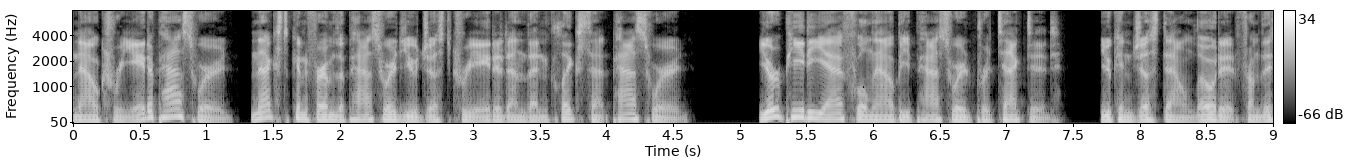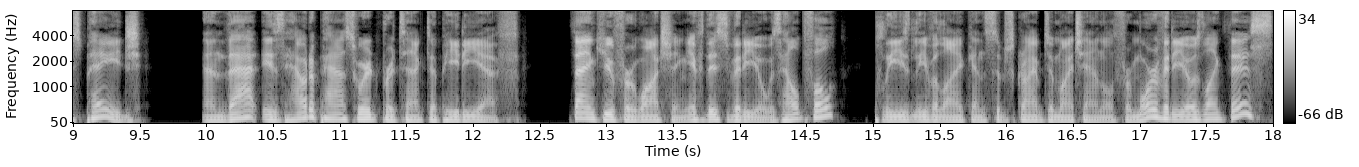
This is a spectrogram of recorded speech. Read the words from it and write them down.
Now create a password. Next, confirm the password you just created and then click Set Password. Your PDF will now be password protected. You can just download it from this page. And that is how to password protect a PDF. Thank you for watching. If this video was helpful, please leave a like and subscribe to my channel for more videos like this,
